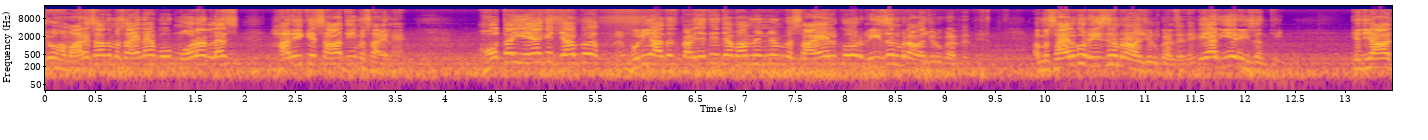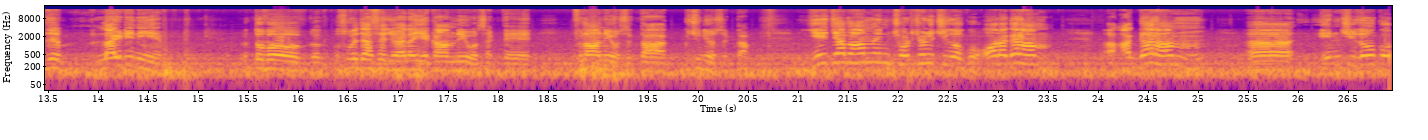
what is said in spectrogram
जो हमारे साथ मसाइल हैं, वो मोर लेस हर के साथ ही मसाइल हैं। होता यह है कि जब बुरी आदत पड़ जाती है, जब हम इन मसाइल को रीज़न बनाना शुरू कर देते हैं। अब मसाइल को रीज़न बनाना शुरू कर देते कि यार ये रीज़न थी कि जी आज लाइट ही नहीं है। तो वो, उस वजह से जो है ना ये काम नहीं हो सकते, फला नहीं हो सकता, कुछ नहीं हो सकता। ये जब हम इन छोटी छोटी चीज़ों को, और अगर हम अगर हम इन चीज़ों को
